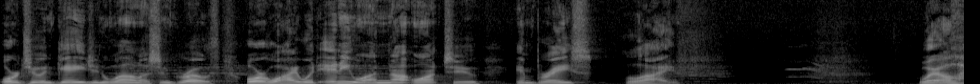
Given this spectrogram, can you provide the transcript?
or to engage in wellness and growth? Or why would anyone not want to embrace life? Well,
